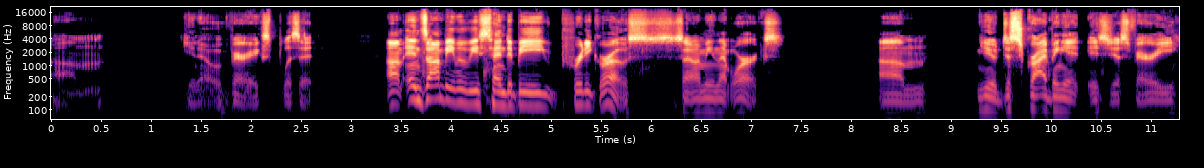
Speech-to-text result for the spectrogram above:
um you know very explicit um and zombie movies tend to be pretty gross so i mean that works um you know describing it is just very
